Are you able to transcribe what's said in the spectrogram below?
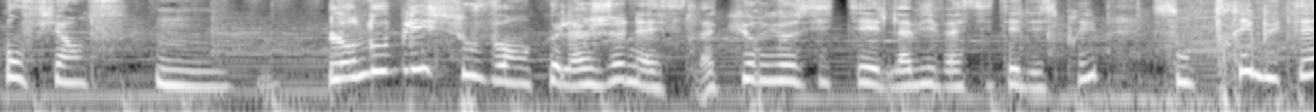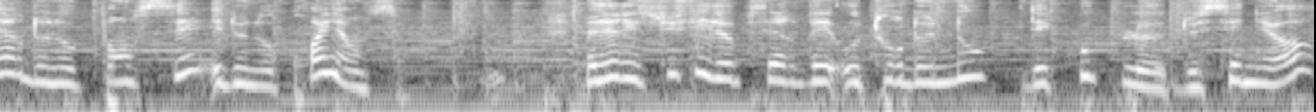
confiance. Hmm. L'on oublie souvent que la jeunesse, la curiosité, la vivacité d'esprit sont tributaires de nos pensées et de nos croyances. C'est-à-dire il suffit d'observer autour de nous des couples de seniors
